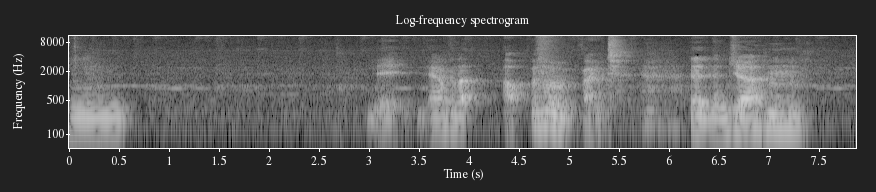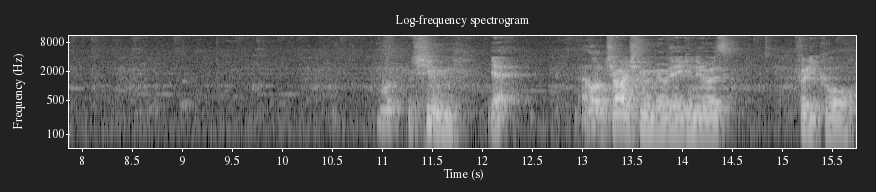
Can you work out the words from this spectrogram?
And yeah, down for that. Oh, right. And then ja. Hmm. Hmm. Yeah, that little charge from move you can do is pretty cool.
